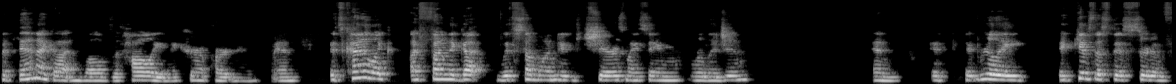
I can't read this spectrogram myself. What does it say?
But then I got involved with Holly, my current partner. And it's kind of like I finally got with someone who shares my same religion. And it, it really it gives us this sort of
